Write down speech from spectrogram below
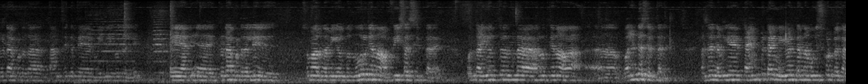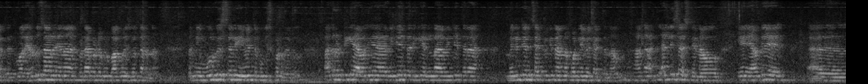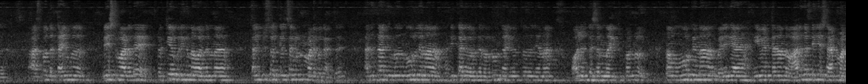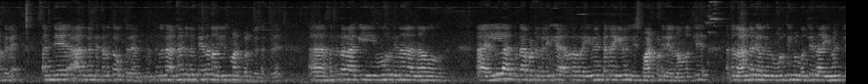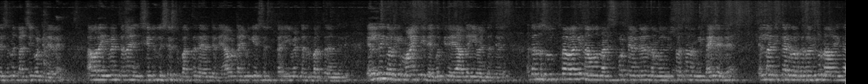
ಕ್ರೀಡಾಕೂಟದ ತಾಂತ್ರಿಕತೆ ಅದಿ- ಕ್ರೀಡಾಕೂಟದಲ್ಲಿ ಸುಮಾರು ನಮಗೆ ಒಂದು ನೂರು ಜನ ಆಫೀಸರ್ಸ್ ಇರ್ತಾರೆ. ಒಂದು ಐವತ್ತರಿಂದ ಅರವತ್ತು ಜನ ವಾಲಂಟಿಯರ್ಸ್ ಇರ್ತಾರೆ. ಅಂದ್ರೆ ನಮಗೆ ಟೈಮ್ ಟು ಟೈಮ್ ಇವೆಂಟ್ ಅನ್ನ ಮುಗಿಸ್ಕೊಡ್ಬೇಕಾಗ್ತದೆ. ಸುಮಾರು ಎರಡು ಸಾವಿರ ಜನ ಕ್ರೀಡಾಪಟುಗಳು ಭಾಗವಹಿಸುವ ಕಾರಣ ನಮಗೆ ಮೂರು ದಿವಸದಲ್ಲಿ ಇವೆಂಟ್ ಮುಗಿಸ್ಕೊಡ್ಬೇಕು. ಅದರೊಟ್ಟಿಗೆ ಅವರಿಗೆ ವಿಜೇತರಿಗೆ ಎಲ್ಲ ವಿಜೇತರ ಸರ್ಟಿಫಿಕೇಟ್ ಅನ್ನು ಕೊಡಲೇಬೇಕಾಗ್ತದೆ ನಾವು. ಆಗ ಅಲ್ಲಿ- ಸಹ ಅಷ್ಟೇ. ನಾವು ಯಾವುದೇ ಆಸ್ಪದ ಟೈಮ್ ವೇಸ್ಟ್ ಮಾಡದೆ ಪ್ರತಿಯೊಬ್ಬರಿಗೂ ನಾವು ಅದನ್ನ ತಲುಪಿಸುವ ಕೆಲಸಗಳನ್ನು ಮಾಡಬೇಕಾಗ್ತದೆ. ಅದಕ್ಕಾಗಿ ನೂರು ಜನ ಅಧಿಕಾರಿ ವರ್ಗದವರು, ಒಂದು ಐವತ್ತು ಜನ ವಾಲಂಟಿಯರ್ಸ್ ಅನ್ನ ಇಟ್ಟುಕೊಂಡು ನಾವು ಮೂರು ದಿನ ಬೆಳಿಗ್ಗೆ ಈವೆಂಟ್ ಅನ್ನ ನಾವು ಆರು ಗಂಟೆಗೆ ಸ್ಟಾರ್ಟ್ ಮಾಡ್ತೇವೆ. ಸಂಜೆ ಆರು ಗಂಟೆ ತನಕ ಹೋಗ್ತದೆ. ದಿನದ ಹನ್ನೆರಡು ಗಂಟೆಯನ್ನು ನಾವು ಯೂಸ್ ಮಾಡ್ಕೊಳ್ಬೇಕಾಗ್ತದೆ. ಸತತವಾಗಿ ಈ ಮೂರು ದಿನ ನಾವು ಎಲ್ಲ ಕ್ರೀಡಾಪಟುಗಳಿಗೆ ಅವರವರ ಇವೆಂಟ್ ಅನ್ನ ಈವೆಂಟ್ ಲಿಸ್ಟ್ ಮಾಡ್ಕೊಂಡಿದ್ದೇವೆ. ನಾವು ಮೊದಲೇ ಅದನ್ನು ಆಲ್ರೆಡಿ ಅವರಿಗೆ ಮೂರು ತಿಂಗಳು ಮೊದಲೇ ನಾವು ಇವೆಂಟ್ ಲಿಸ್ಟ್ ಅನ್ನು ಕಳಿಸಿಕೊಟ್ಟಿದ್ದೇವೆ. ಅವರ ಇವೆಂಟ್ ಅನ್ನ ಶೆಡ್ಯೂಲ್ ಇಷ್ಟೆಷ್ಟು ಬರ್ತದೆ ಅಂತೇಳಿ, ಯಾವ ಟೈಮಿಗೆ ಎಷ್ಟು ಇವೆಂಟ್ ಅನ್ನು ಬರ್ತದೆ ಅಂತೇಳಿ ಎಲ್ರಿಗೂ ಅವರಿಗೆ ಮಾಹಿತಿ ಇದೆ. ಗೊತ್ತಿದೆ ಯಾವುದೇ ಇವೆಂಟ್ ಅಂತೇಳಿ. ಅದನ್ನು ಸೂತ್ರವಾಗಿ ನಾವು ನಡೆಸಿಕೊಡ್ತೇವೆ ಅಂತೇಳಿ ನಮ್ಮ ವಿಶ್ವಾಸ, ನಮಗೆ ಧೈರ್ಯ ಇದೆ. ಎಲ್ಲ ಅಧಿಕಾರಿ ವರ್ಗದವರಿಗೂ ನಾವು ಈಗ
